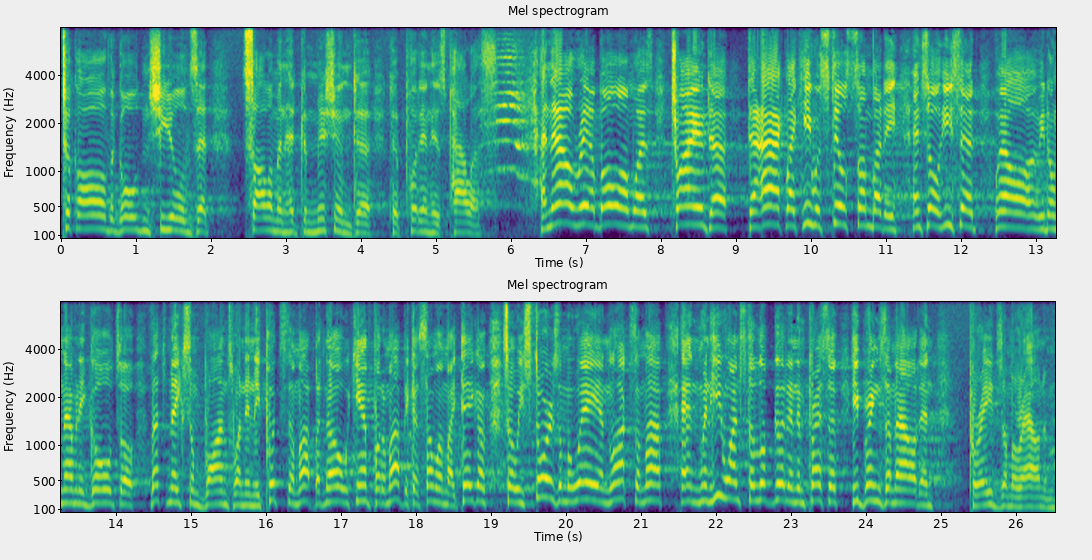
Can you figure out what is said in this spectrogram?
took all the golden shields that Solomon had commissioned to, to put in his palace. And now Rehoboam was trying to, to act like he was still somebody. And so he said, Well, we don't have any gold, so let's make some bronze one. And he puts them up, but no, we can't put them up because someone might take them. So he stores them away and locks them up. And when he wants to look good and impressive, he brings them out and parades them around and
